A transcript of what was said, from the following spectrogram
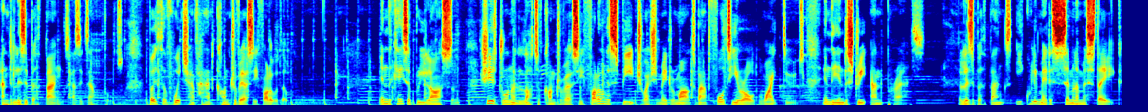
and Elizabeth Banks as examples, both of which have had controversy follow them. In the case of Brie Larson, she has drawn a lot of controversy following a speech where she made remarks about 40 year old white dudes in the industry and press. Elizabeth Banks equally made a similar mistake,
